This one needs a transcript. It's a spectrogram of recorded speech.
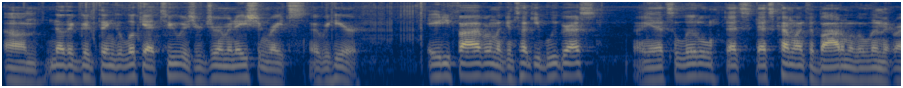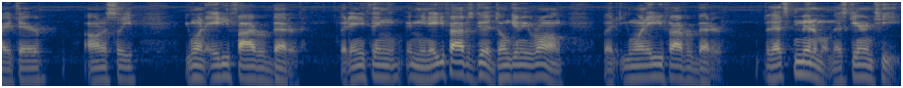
Um, another good thing to look at too is your germination rates over here. 85 on the Kentucky bluegrass. I mean, that's a little, that's, that's kind of like the bottom of the limit right there, honestly. You want 85 or better. But anything, I mean, 85 is good, don't get me wrong but you want 85 or better. But that's minimum, that's guaranteed.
